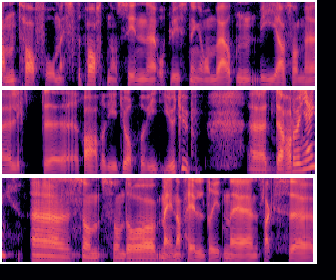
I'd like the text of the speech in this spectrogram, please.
antar får mesteparten av sine opplysninger om verden via sånne litt uh, rare videoer på YouTube. Eh, der har du en gjeng øh, som, som da mener at hele driten er en slags øh,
